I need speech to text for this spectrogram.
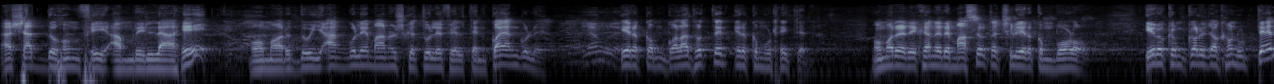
আসাদ্দুহুম ফি আমরিল্লাহে। ওমর দুই আঙ্গুলে মানুষকে তুলে ফেলতেন। কয় আঙ্গুলে? এরকম গলা ধরতেন, এরকম উঠাইতেন। ওমরের এখানের মাসেলটা ছিল এরকম বড়। এরকম করে যখন উঠতেন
